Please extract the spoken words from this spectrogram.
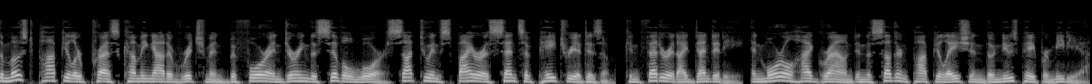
The most popular press coming out of Richmond before and during the Civil War sought to inspire a sense of patriotism, Confederate identity, and moral high ground in the Southern population though newspaper media.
